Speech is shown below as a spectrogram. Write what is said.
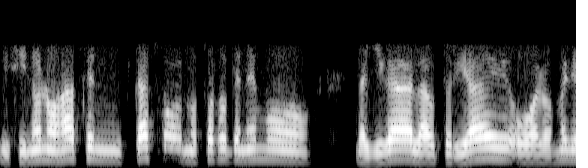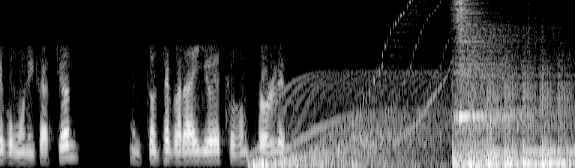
y si no nos hacen caso, nosotros tenemos la llegada a las autoridades o a los medios de comunicación, entonces para ellos esto es un problema.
